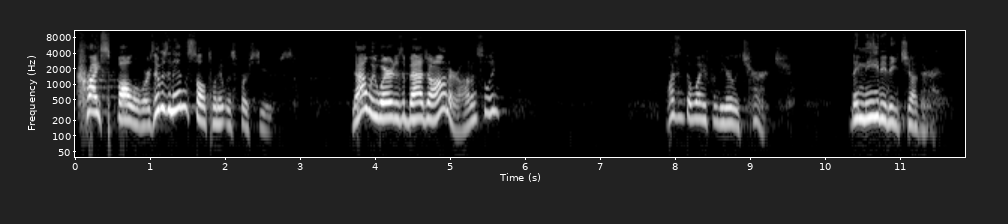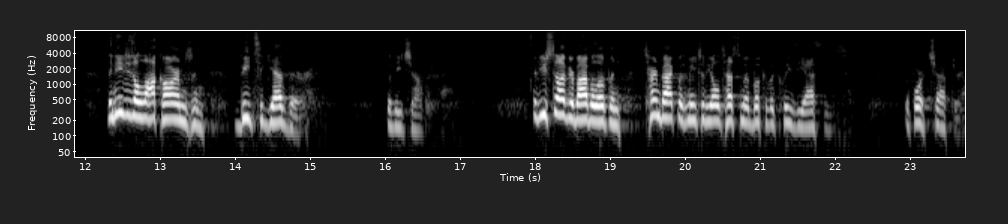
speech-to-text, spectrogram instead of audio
Christ followers. It was an insult when it was first used. Now we wear it as a badge of honor, honestly. Wasn't the way for the early church. They needed each other. They needed to lock arms and be together. with each other. If you still have your Bible open, turn back with me to the Old Testament book of Ecclesiastes, the fourth chapter.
